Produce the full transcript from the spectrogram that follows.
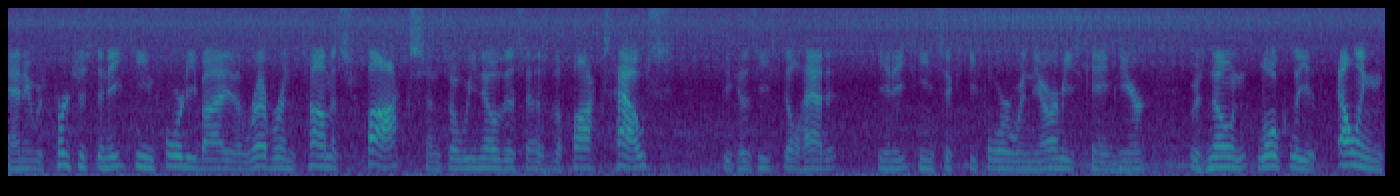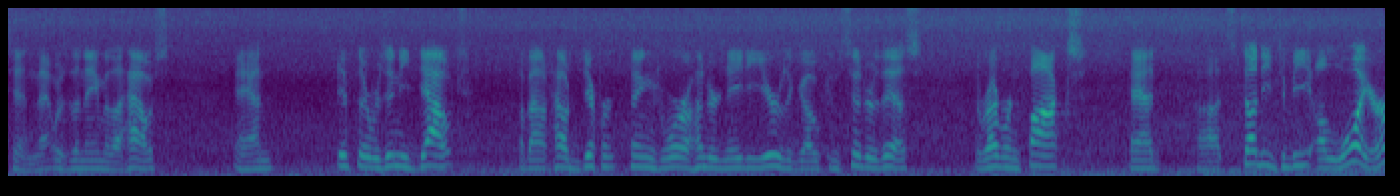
and it was purchased in 1840 by the Reverend Thomas Fox, and so we know this as the Fox House because he still had it in 1864 when the armies came here. It was known locally as Ellington. That was the name of the house. And if there was any doubt about how different things were 180 years ago, consider this. The Reverend Fox had uh, studied to be a lawyer,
